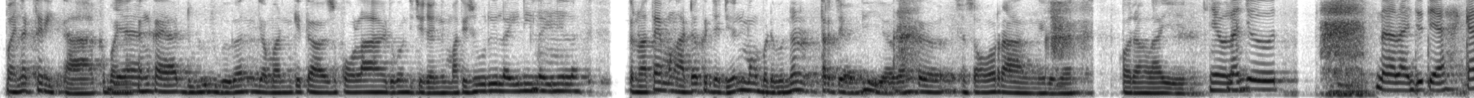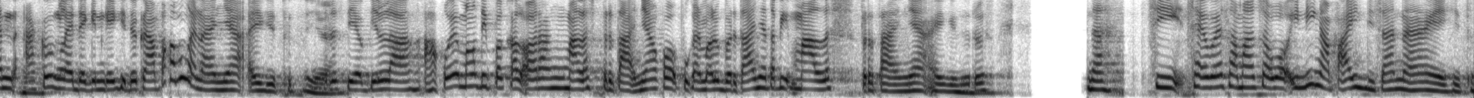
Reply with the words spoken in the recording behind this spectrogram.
banyak cerita, kebanyakan kayak dulu juga kan zaman kita sekolah itu kan dijajanin mati suri lah inilah inilah. Ternyata emang ada kejadian emang benar-benar terjadi ya kan ke seseorang gitu kan, ke orang lain. Ya lanjut. Nah lanjut ya kan aku ngeledekin kayak gitu kenapa kamu nggak nanya kayak gitu. Iya. Terus dia bilang aku emang tipe kalau orang malas bertanya kok bukan malu bertanya tapi males bertanya kayak gitu terus. Nah si cewek sama cowok ini ngapain di sana kayak gitu.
